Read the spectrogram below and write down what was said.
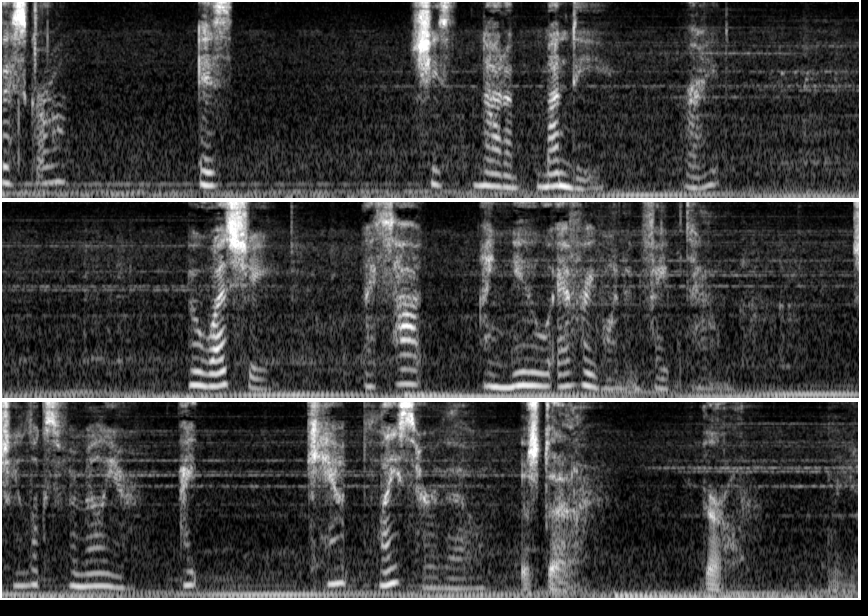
This girl? Is. She's not a Mundy, right? Who was she? I thought I knew everyone in Fabletown. She looks familiar. I can't place her, though. Just a girl. We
